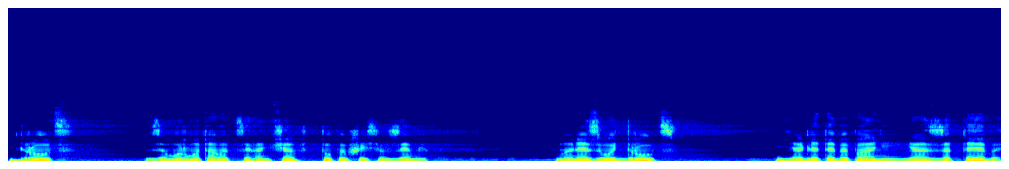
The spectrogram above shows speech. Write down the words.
Друц, замурмотала циганча, втупившись у землю. Мене звуть Друц. Я для тебе, пані, я за тебе.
